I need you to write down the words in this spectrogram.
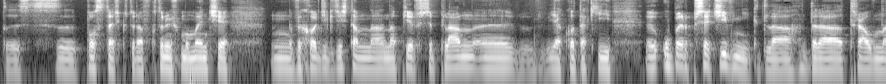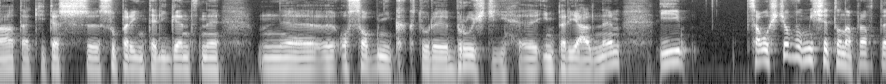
To jest postać, która w którymś momencie mm, wychodzi gdzieś tam na, na pierwszy plan jako taki uber przeciwnik dla, dla Trauna, taki też super inteligentny mm, e, osobnik, który bruździ e, imperialnym i Całościowo mi się to naprawdę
